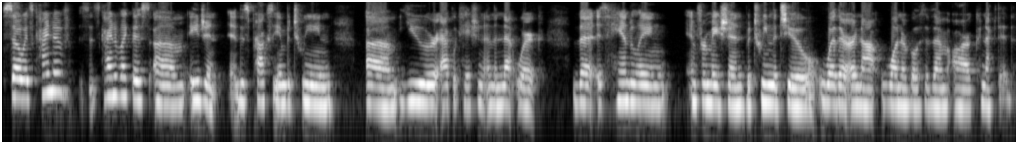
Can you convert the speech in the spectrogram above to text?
So it's kind of it's kind of like this um, agent, this proxy in between um, your application and the network that is handling information between the two, whether or not one or both of them are connected.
